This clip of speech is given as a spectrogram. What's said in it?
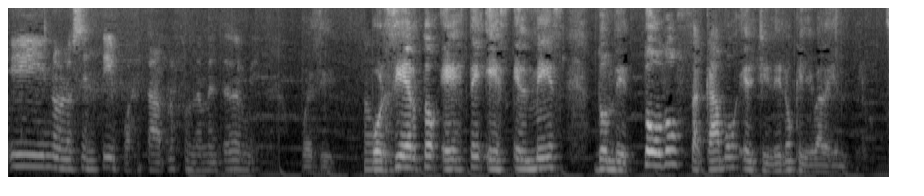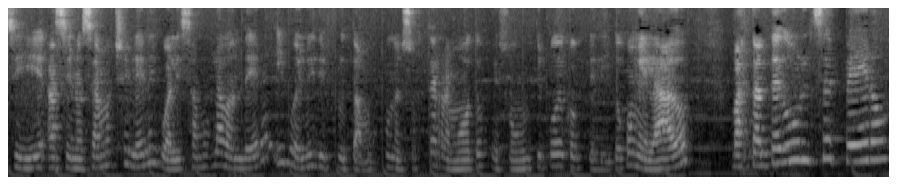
y no lo sentí, pues estaba profundamente dormida. Pues sí. Ah, Por bueno. cierto, este es el mes donde todos sacamos el chileno que lleva dentro. Sí, así no seamos chilenos, igual izamos la bandera y bueno, y disfrutamos con esos terremotos que son un tipo de coctelito con helado, bastante dulce, pero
